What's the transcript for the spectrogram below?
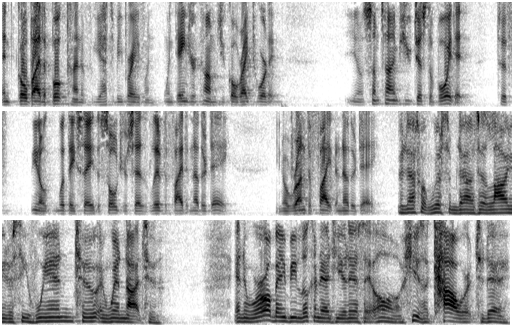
and go by the book kind of you have to be brave when when danger comes you go right toward it. You know sometimes you just avoid it to you know what they say the soldier says live to fight another day, you know run to fight another day. And that's what wisdom does. It allows you to see when to and when not to. And the world may be looking at you and they say, oh, she's a coward today.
